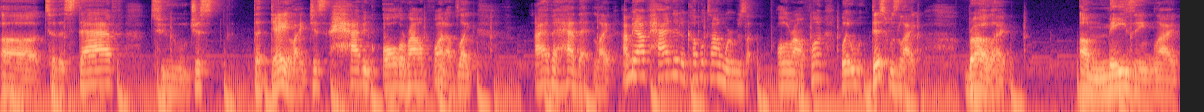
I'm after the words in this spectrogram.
uh, to the staff to just the day like just having all around fun i've like i haven't had that like i mean i've had it a couple times where it was like all around fun but it, this was like bro like amazing like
